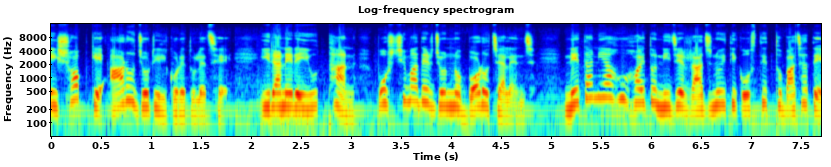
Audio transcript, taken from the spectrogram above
এই সবকে আরও জটিল করে তুলেছে। ইরানের এই উত্থান পশ্চিমাদের জন্য বড় চ্যালেঞ্জ। নেতানিয়াহু হয়তো নিজের রাজনৈতিক অস্তিত্ব বাঁচাতে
